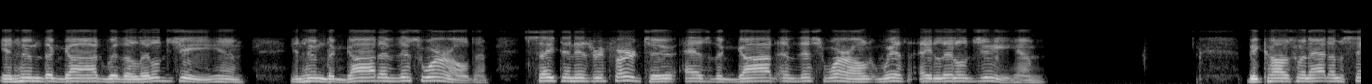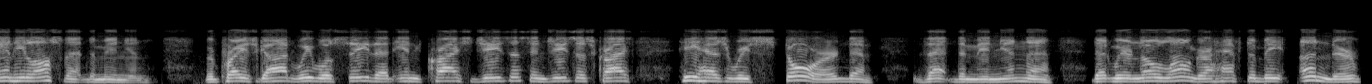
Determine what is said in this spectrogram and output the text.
in whom the God with a little g, um, in whom the God of this world, Satan is referred to as the God of this world with a little g. Because when Adam sinned, he lost that dominion. But praise God, we will see that in Christ Jesus, in Jesus Christ, he has restored that dominion. Uh, that we no longer have to be under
